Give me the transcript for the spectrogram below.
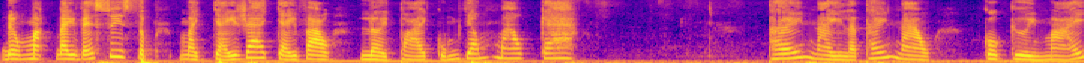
đều mặt đầy vẻ suy sụp mà chạy ra chạy vào, lời thoại cũng giống mau ca. Thế này là thế nào? Cô cười mãi,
